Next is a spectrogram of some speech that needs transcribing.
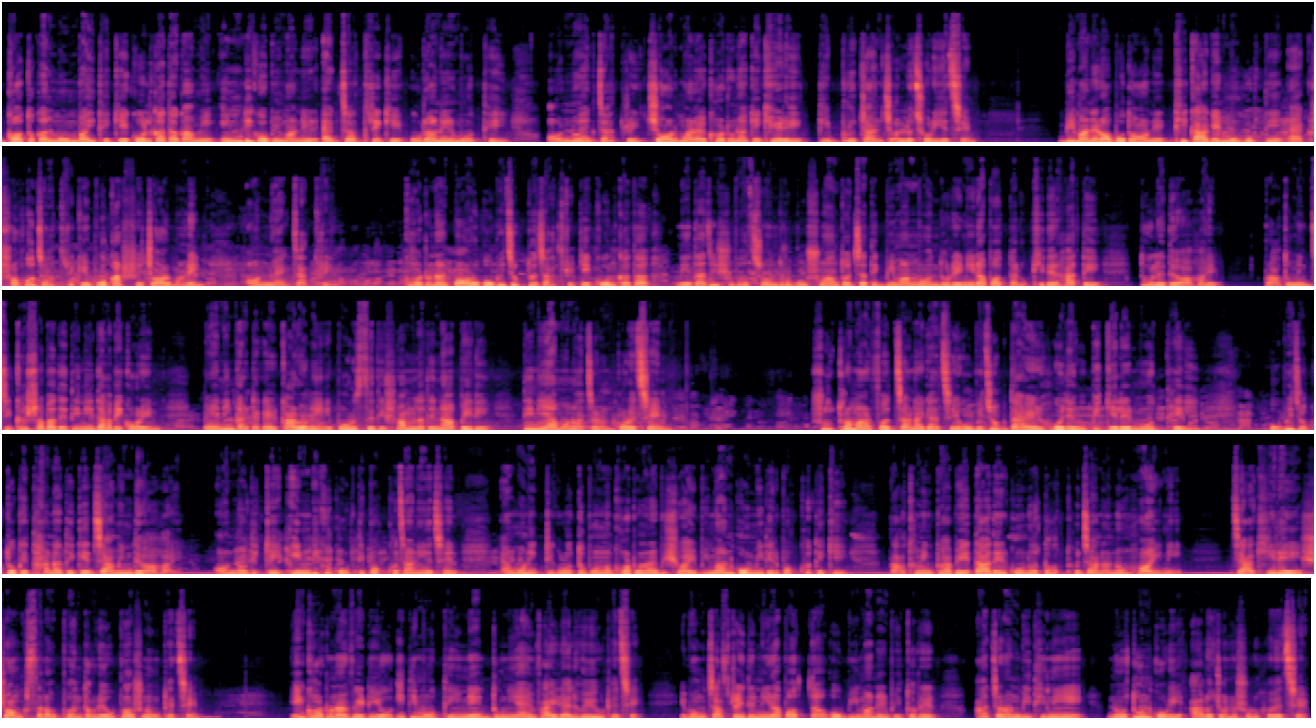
গতকাল মুম্বাই থেকে কলকাতাগামী ইন্ডিগো বিমানের এক যাত্রীকে উড়ানের মধ্যেই অন্য এক যাত্রীর চড় মারার ঘটনাকে ঘিরে তীব্র চাঞ্চল্য ছড়িয়েছে। বিমানের অবতরণের ঠিক আগের মুহূর্তে এক সহযাত্রীকে প্রকাশ্যে চড় মারেন অন্য এক যাত্রী। ঘটনার পর অভিযুক্ত যাত্রীকে কলকাতা নেতাজি সুভাষচন্দ্র বসু আন্তর্জাতিক বিমানবন্দরে নিরাপত্তারক্ষীদের হাতে তুলে দেওয়া হয়। প্রাথমিক জিজ্ঞাসাবাদে তিনি দাবি করেন, প্যানিক অ্যাটাকের কারণে পরিস্থিতি সামলাতে না পেরে তিনি এমন আচরণ করেছেন। সূত্র মারফত জানা গেছে, অভিযোগ দায়ের হলেও বিকেলের মধ্যেই অভিযুক্তকে থানা থেকে জামিন দেওয়া হয়। অন্যদিকে, ইন্ডিগো কর্তৃপক্ষ জানিয়েছেন, এমন একটি গুরুত্বপূর্ণ ঘটনার বিষয়ে বিমান কর্মীদের পক্ষ থেকে প্রাথমিকভাবে তাদের কোনো তথ্য জানানো হয়নি। যা ঘিরে সংস্থার অভ্যন্তরেও প্রশ্ন উঠেছে। এই ঘটনার ভিডিও ইতিমধ্যেই নেট দুনিয়ায় ভাইরাল হয়ে উঠেছে এবং যাত্রীদের নিরাপত্তা ও বিমানের ভিতরের আচরণবিধি নিয়ে নতুন করে আলোচনা শুরু হয়েছে।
